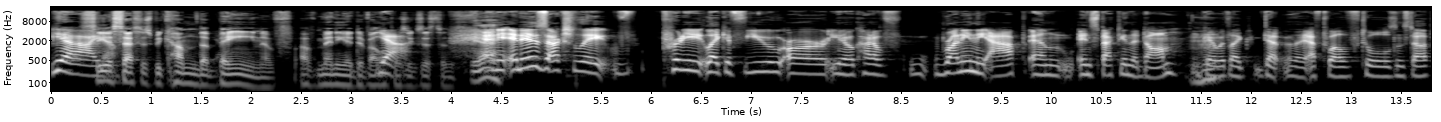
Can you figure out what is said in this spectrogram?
Yeah. I know. CSS has become the bane of, of many a developer's Yeah. existence. yeah. And it, it is actually pretty like if you are you know kind of running the app and inspecting the DOM Mm-hmm. okay with like de- the F12 tools and stuff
